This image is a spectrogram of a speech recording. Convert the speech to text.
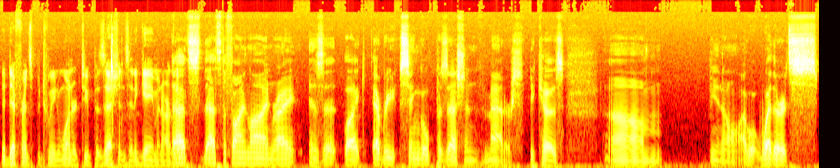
The difference between one or two possessions in a game in our that's league. that's the fine line, right? Is it like every single possession matters because, um, you know, whether it's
